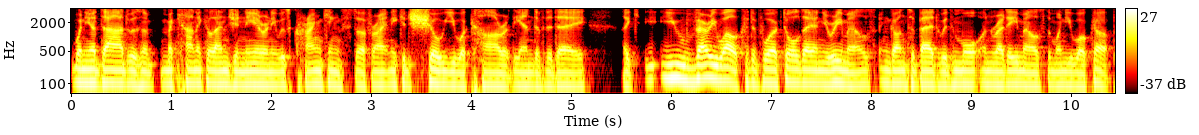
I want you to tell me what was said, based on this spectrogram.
when your dad was a mechanical engineer and he was cranking stuff, right? And he could show you a car at the end of the day. Like you very well could have worked all day on your emails and gone to bed with more unread emails than when you woke up.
